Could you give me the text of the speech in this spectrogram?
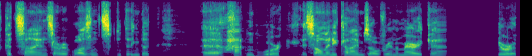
rocket science, or it wasn't something that uh, hadn't worked so many times over in America, Europe.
